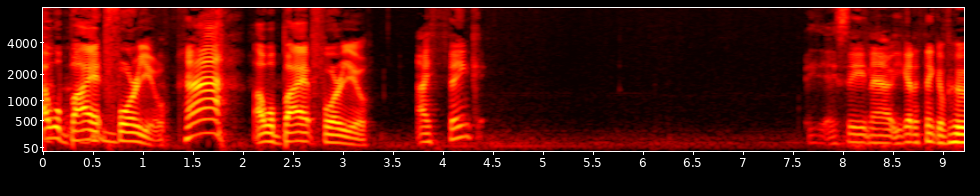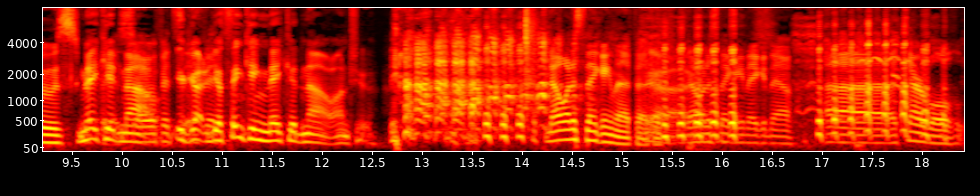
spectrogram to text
I will buy it for you. Ha! I will buy it for you. I think. I see now. You got to think of who's Naked so now. if it's, you got, if you're thinking naked now, aren't you? no one is thinking that, Patrick. No one is thinking naked now. Uh, terrible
